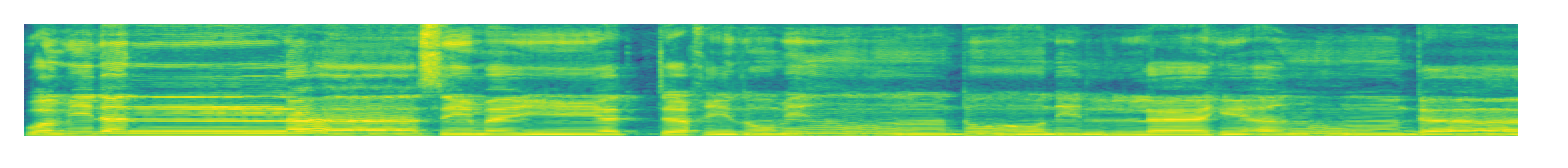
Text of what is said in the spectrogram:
ومن الناس من يتخذ من دون الله أندادا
